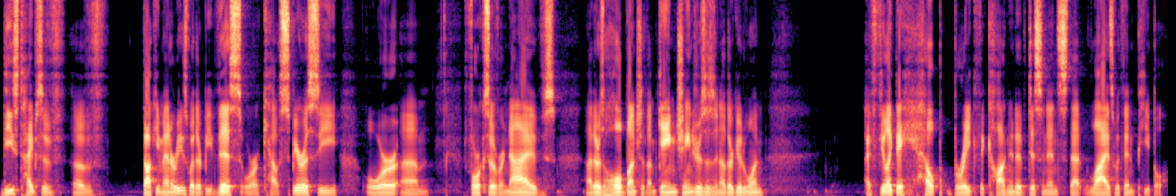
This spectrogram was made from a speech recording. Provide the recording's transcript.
these types of, of documentaries, whether it be this or Cowspiracy or um, Forks Over Knives, uh, there's a whole bunch of them. Game Changers is another good one. I feel like they help break the cognitive dissonance that lies within people.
